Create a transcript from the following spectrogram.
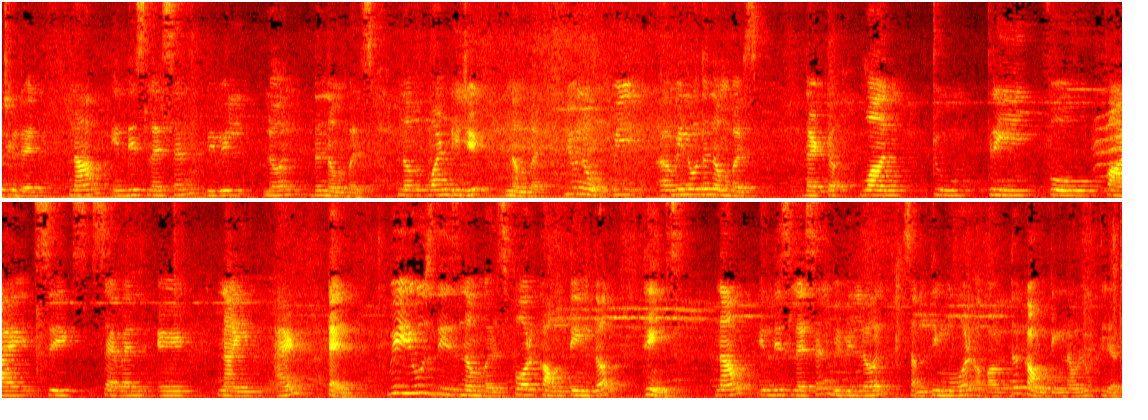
Children, now in this lesson we will learn the numbers. Now one digit number. You know we uh, we know the numbers that uh, 1, 2, 3, 4, 5, 6, 7, 8, 9 and 10. We use these numbers for counting the things. Now in this lesson we will learn something more about the counting. Now look here.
